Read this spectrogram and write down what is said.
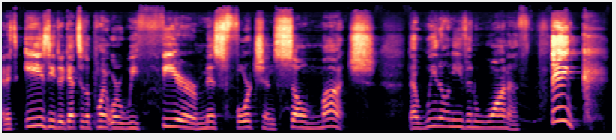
And it's easy to get to the point where we fear misfortune so much that we don't even want to think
